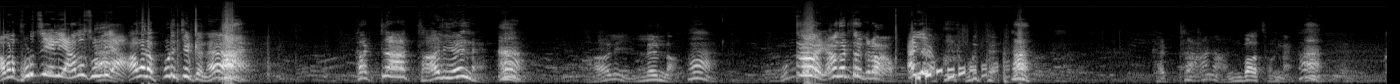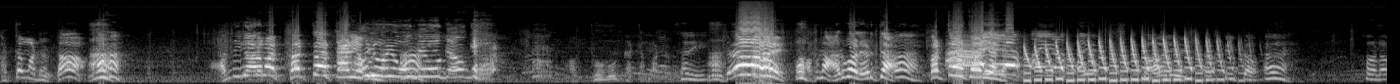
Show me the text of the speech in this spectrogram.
அவனை பிடிச்ச இல்லையா? அதை சொல்லியா? அவனை பிடிச்சிட்டனே. கட்டா தாலியேன்னு. தாலி இல்லைன்னா என்கிட்ட இருக்கடா. கட்டான்னு அன்பா சொன்னேன். கட்ட மாட்டேன்டா அதிகாரமா கட்டா ஐயோ ஓகே ஓகே ஓகே. அப்பவும் கட்ட மாட்டேன் சரி. ஏய் அப்படின்னு அருவாள் எடுத்தா கட்டா கட்டிட்டான் ஆனா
